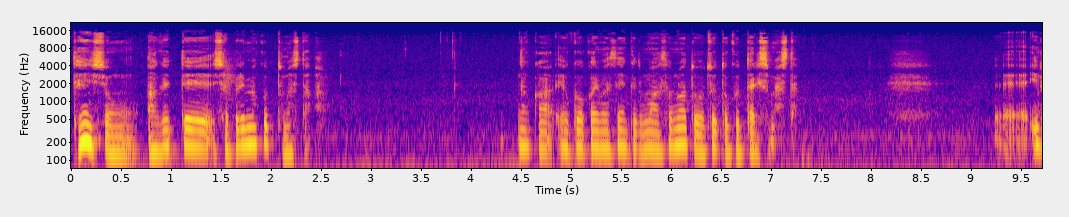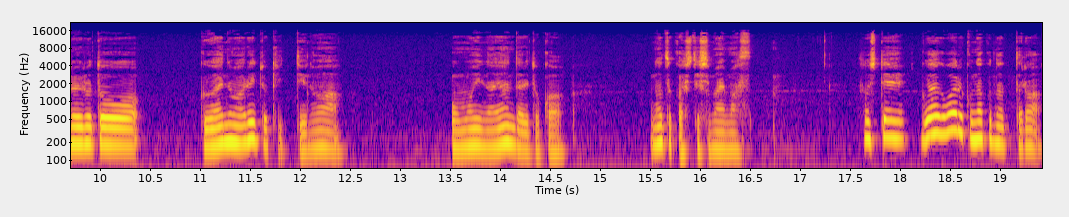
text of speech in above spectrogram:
テンションを上げてしゃべりまくってました。なんかよく分かりませんけどまあその後ちょっとぐったりしました、えー、いろいろと具合の悪い時っていうのは思い悩んだりとかなぜかしてしまいます。そして具合が悪くなくなったら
